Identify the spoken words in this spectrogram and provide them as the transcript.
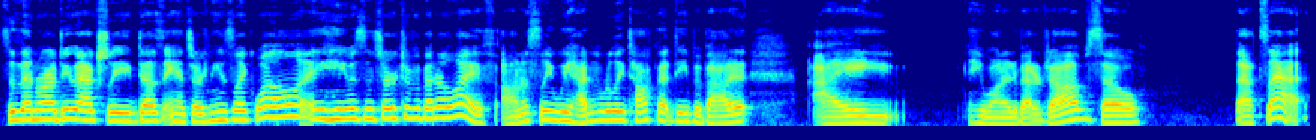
So then Radu actually does answer, and he's like, well, he was in search of a better life. Honestly, we hadn't really talked that deep about it. I he wanted a better job, so that's that.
